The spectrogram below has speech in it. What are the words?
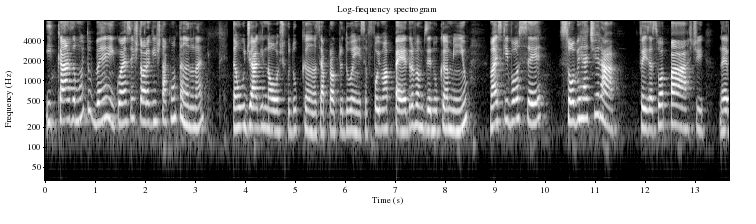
E casa muito bem com essa história que a gente está contando, né? Então, o diagnóstico do câncer, a própria doença, foi uma pedra, vamos dizer, no caminho, mas que você soube retirar. Fez a sua parte, né?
